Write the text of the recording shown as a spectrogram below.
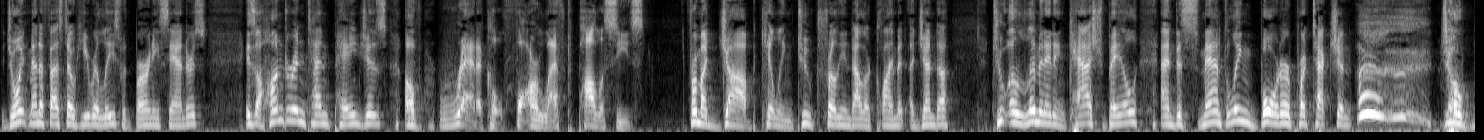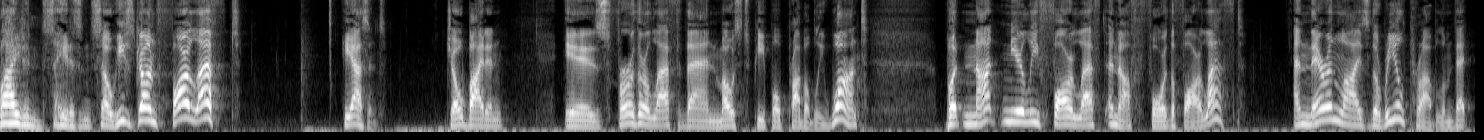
The joint manifesto he released with Bernie Sanders is 110 pages of radical far left policies. From a job killing $2 trillion climate agenda to eliminating cash bail and dismantling border protection. Joe Biden, say it isn't so. He's gone far left. He hasn't. Joe Biden is further left than most people probably want, but not nearly far left enough for the far left. And therein lies the real problem that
